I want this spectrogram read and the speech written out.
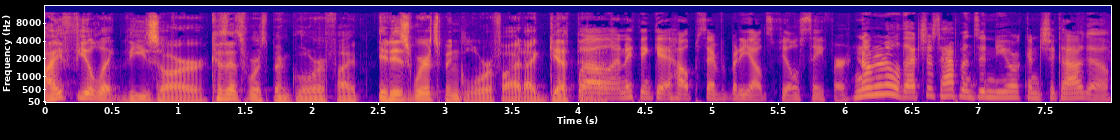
I feel like these are Because that's where it's been glorified. it is where it's been glorified. I get that. Well, and I think it helps everybody else feel safer. No, no, no. That just happens in New York and Chicago.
